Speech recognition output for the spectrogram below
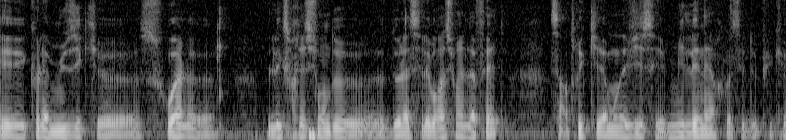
et que la musique euh, soit le- l'expression de, de la célébration et de la fête, c'est un truc qui, à mon avis, c'est millénaire. quoi. C'est depuis que.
